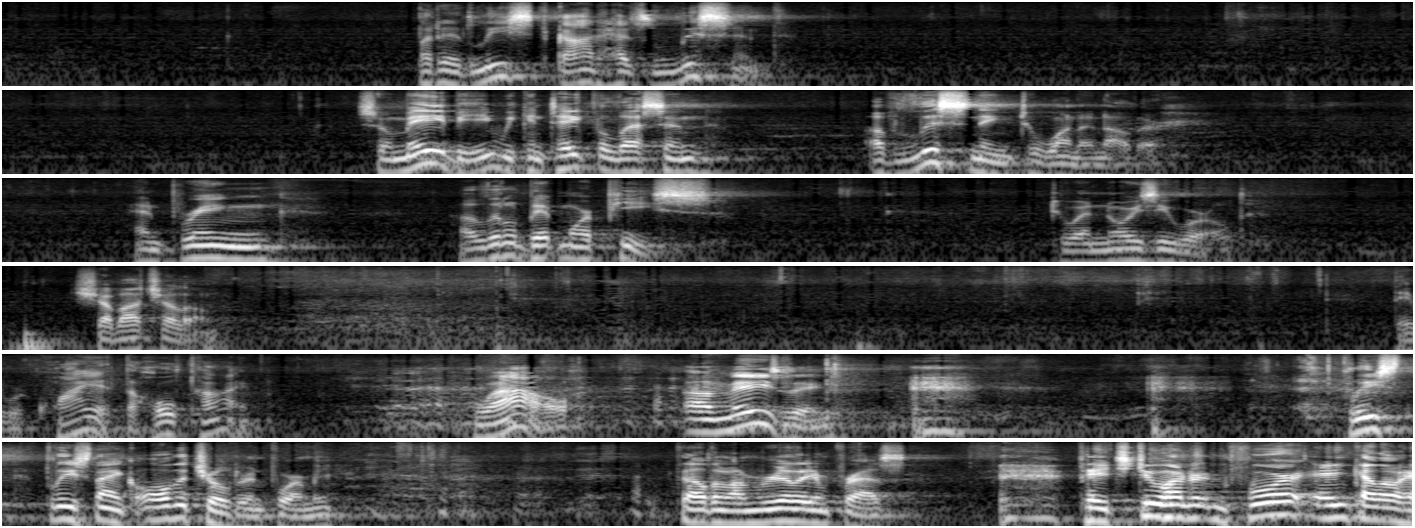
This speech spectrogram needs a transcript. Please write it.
but at least God has listened. So maybe we can take the lesson of listening to one another and bring a little bit more peace to a noisy world. Shabbat Shalom. They were quiet the whole time. Wow. Amazing. Please, please thank all the children for me. Tell them I'm really impressed. Page 204, Ein Keloheinu.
